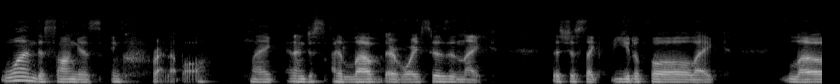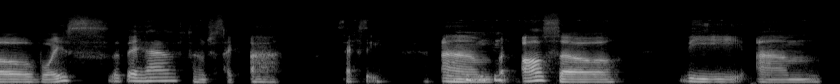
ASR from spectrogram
one, the song is incredible. Like, and I just I love their voices and like this just like beautiful like low voice that they have. I'm just like ah, sexy. Um, but also the um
